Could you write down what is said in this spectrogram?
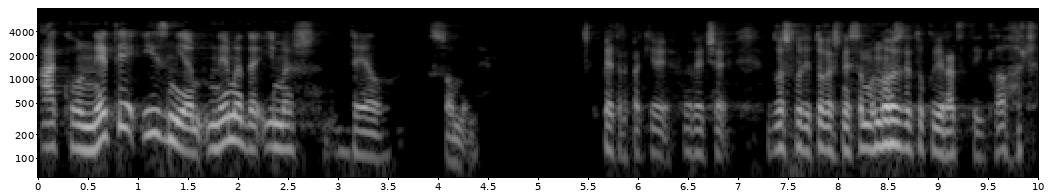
ако не те измијам, нема да имаш дел со мене? Петр пак ќе рече, Господи, тогаш не само нозите, туку и раците и главата.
